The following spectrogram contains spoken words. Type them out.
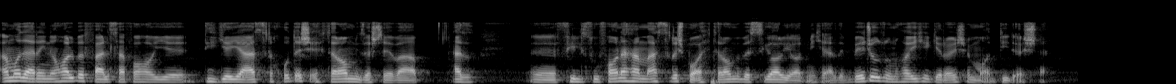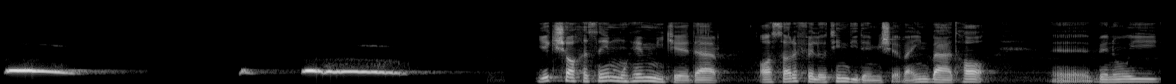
اما در این حال به فلسفه های دیگه عصر خودش احترام میذاشته و از فیلسوفان هم عصرش با احترام بسیار یاد می‌کرده بجز اونهایی که گرایش مادی داشتن. یک شاخصه مهمی که در آثار فلوتین دیده میشه و این بعدها به نوعی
